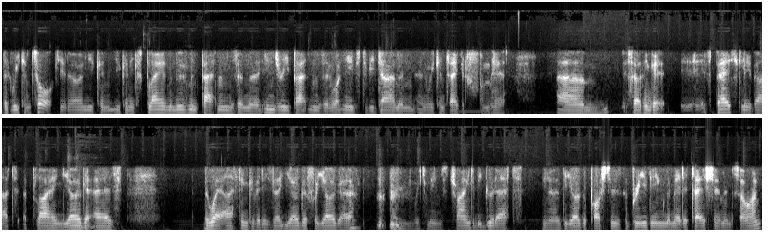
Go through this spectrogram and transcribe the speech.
but we can talk, you know, and you can you can explain the movement patterns and the injury patterns and what needs to be done, and, and we can take it from there. Um, so I think it, it's basically about applying yoga as the way I think of it is that yoga for yoga, which means trying to be good at you know the yoga postures, the breathing, the meditation, and so on,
